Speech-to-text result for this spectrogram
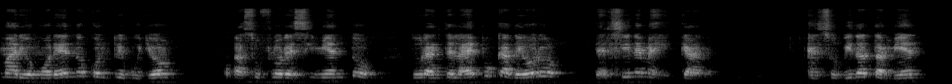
Mario Moreno contribuyó a su florecimiento durante la época de oro del cine mexicano. En su vida también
